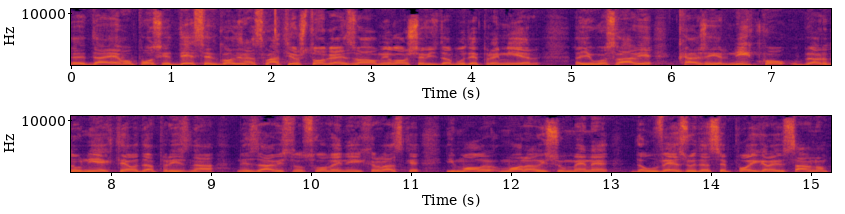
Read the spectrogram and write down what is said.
e, da evo, poslije deset godina shvatio što ga je zvao Milošević da bude premijer Jugoslavije, kaže jer niko u Beogradu nije hteo da prizna nezavisnost Slovenije i Hrvatske i morali su mene da uvezu i da se poigraju sa mnom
